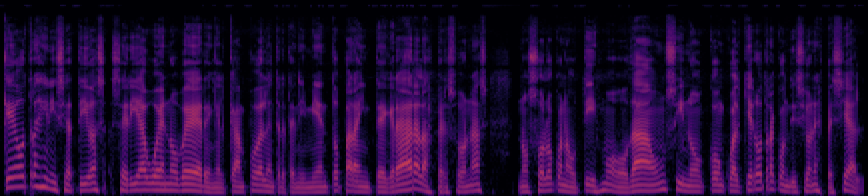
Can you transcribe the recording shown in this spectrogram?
¿qué otras iniciativas sería bueno ver en el campo del entretenimiento para integrar a las personas no solo con autismo o Down, sino con cualquier otra condición especial?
